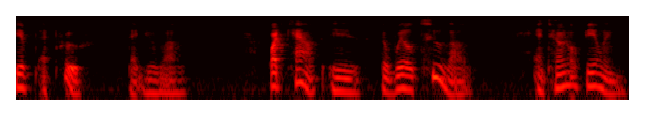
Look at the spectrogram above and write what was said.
give a proof that you love. What counts is the will to love. Internal feelings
